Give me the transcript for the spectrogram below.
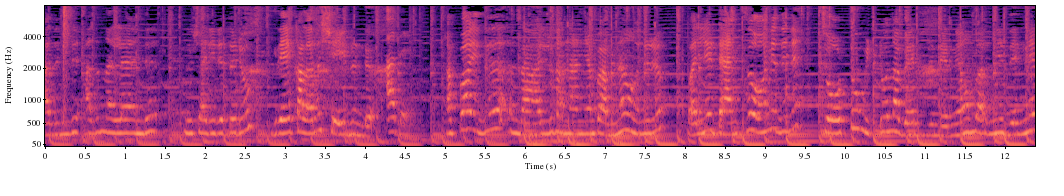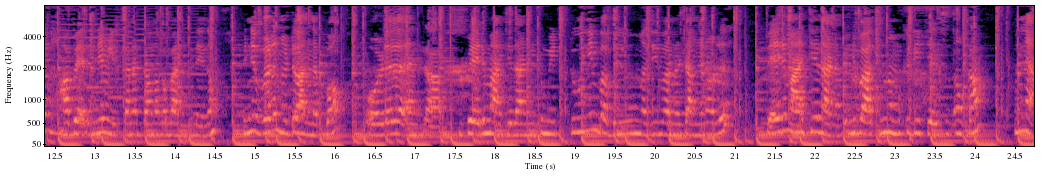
അതിന്റെ അത് നല്ല എന്റെ ശരീരത്തൊരു ഗ്രേ കളർ ഷെയ്ഡ് ഉണ്ട്. അതെ. അപ്പൊ ഇത് എന്താ അല്ലു തന്നാണ് ഞാൻ പറഞ്ഞ ഓനൊരു വലിയ ഡാൻസ് ഓൻ ഇതിന് ചോട്ടു വിട്ടു എന്നാ പേരിട്ടുണ്ടായിരുന്നു ഞാൻ പറഞ്ഞു ഇതന്നെ ആ പേരെന്നെ എന്നൊക്കെ പറഞ്ഞിട്ടുണ്ടായിരുന്നു. പിന്നെ ഇവിടെ ഇങ്ങോട്ട് വന്നപ്പോ ഓൾ എന്താ പേര് മാറ്റിയതാണ്. എനിക്ക് മിട്ടുവിനെയും ബബലുവും മതി പറഞ്ഞിട്ട് അങ്ങനെ ഓൾ പേര് മാറ്റിയതാണ്. പിന്നെ ബാക്കി നമുക്ക് ഡീറ്റെയിൽസ് നോക്കാം. മുന്നാ?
